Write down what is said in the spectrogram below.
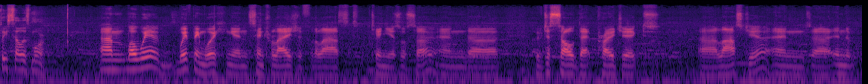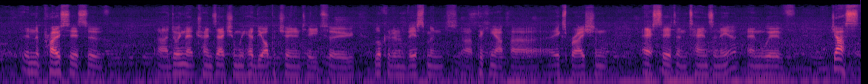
Please tell us more. Um, well, we have been working in Central Asia for the last 10 years or so, and uh, we've just sold that project uh, last year. And uh, in, the, in the process of uh, doing that transaction, we had the opportunity to look at an investment, uh, picking up an exploration asset in Tanzania, and we've just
